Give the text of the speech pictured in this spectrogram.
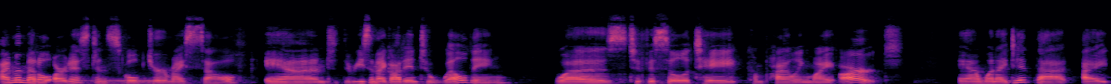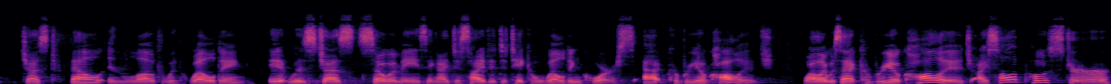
I'm a metal artist and sculptor myself, and the reason I got into welding was to facilitate compiling my art. And when I did that, I just fell in love with welding it was just so amazing. I decided to take a welding course at Cabrillo College. While I was at Cabrillo College, I saw a poster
